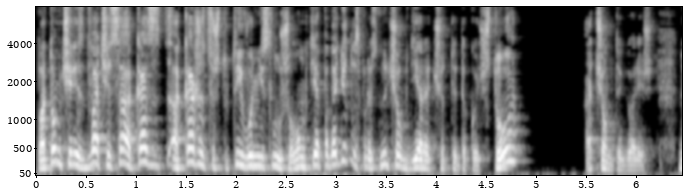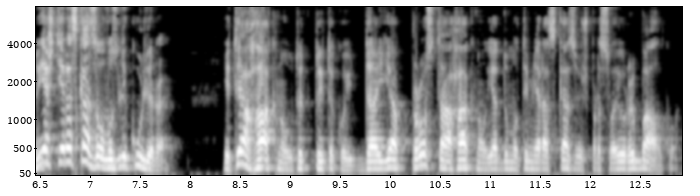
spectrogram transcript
потом через два часа окажется, что ты его не слушал. Он к тебе подойдет и спросит, ну что, где что ты такой, что? О чем ты говоришь? Ну я же тебе рассказывал возле кулера. И ты агакнул, ты, ты такой, да я просто агакнул, я думал, ты мне рассказываешь про свою рыбалку.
